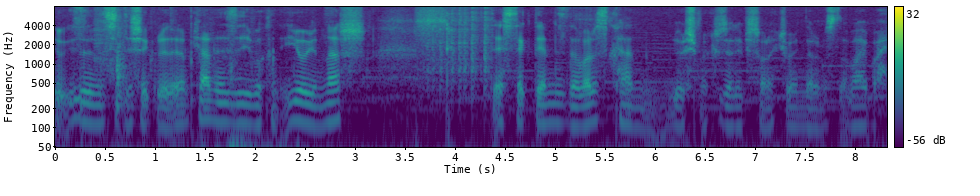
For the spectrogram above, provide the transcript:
Yok izlediğiniz için teşekkür ederim. Kendinize iyi bakın. İyi oyunlar. Destekleriniz de varız. Kend görüşmek üzere bir sonraki oyunlarımızda. Bay bay.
